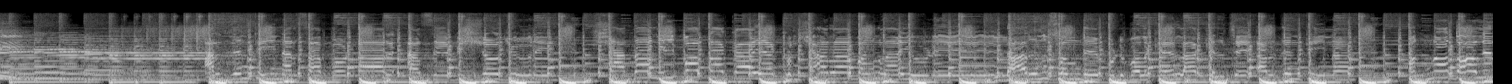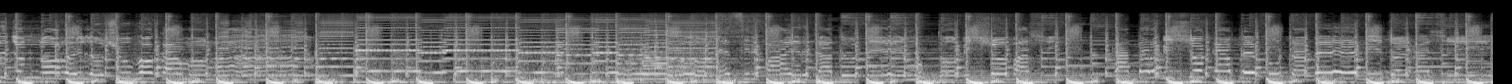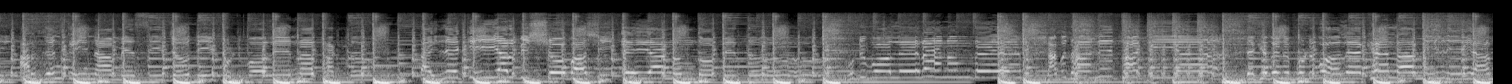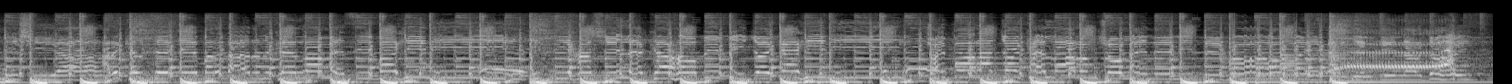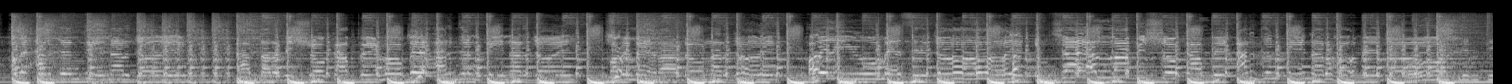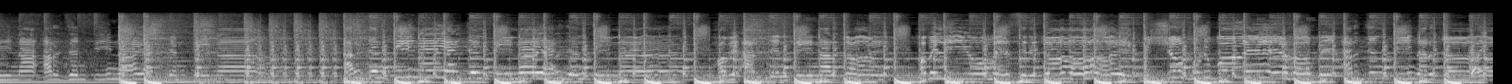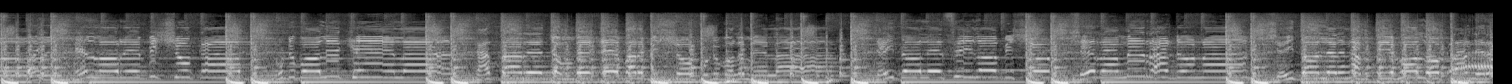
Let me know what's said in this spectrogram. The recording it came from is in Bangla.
সাবধানে থাকিয়া। দেখবেন ফুটবলে খেলা মিলিয়া মিশিয়া। আর খেলছে এবার দারুণ খেলা মেসি বাহিনী। ইতিহাসে লেখা হবে বিজয় কাহিনী। জয় পরাজয় খেলার অংশ মেনে নিতে হয়। আর্জেন্টিনার জয়, হবে আর্জেন্টিনার জয়। কাতার বিশ্বকাপে Argentina Argentina. Argentina Argentina Argentina. হবে আর্জেন্টিনার জয়, হবে লিও মেসির জয়। বিশ্ব ফুটবলে হবে আর্জেন্টিনার জয়। এলো রে বিশ্বকাপ, ফুটবল খেলা। কাতারে জমবে এবার বিশ্ব ফুটবল মেলা। যেই দলে ছিল বিশ্ব, সেরা মেরাডোনা। সেই দলের নামটি হলো প্রাণের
